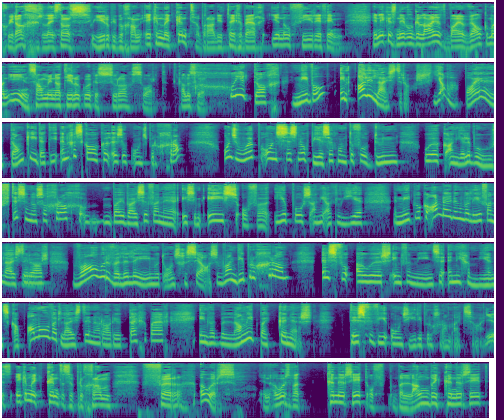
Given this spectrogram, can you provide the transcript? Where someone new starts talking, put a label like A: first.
A: Goeiedag, luisteraars hier op die program Ek en my kind op Radio Tygerberg 104 FM. En ek is Neville Goliath, baie welkom aan u en saam met natuurlik ook is Sura Swart. Hallo Sura.
B: Goeiedag Neville en al die luisteraars. Ja, baie dankie dat u ingeskakel is op ons program. Ons hoop ons is nog besig om te voldoen ook aan julle behoeftes en ons sal graag by wyse van 'n SMS of 'n e-pos aan die ateljee net ook 'n aanduiding wil hê van luisteraars. Waaroor wil hulle hê moet ons gesels? Want die program is vir ouers en vir mense in die gemeenskap. Almal wat luister na Radio Tygerberg en wat belang het by kinders dis vir wie ons hierdie program uitsaai.
A: Yes, ek en my kind is 'n program vir ouers en ouers wat kinders het of belang by kinders het.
